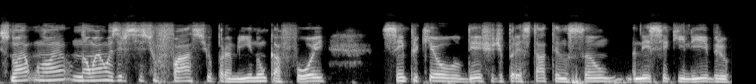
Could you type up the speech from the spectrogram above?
isso não é, não é, não é um exercício fácil para mim, nunca foi sempre que eu deixo de prestar atenção nesse equilíbrio,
